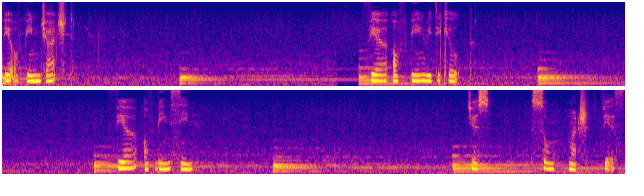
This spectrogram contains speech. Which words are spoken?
Fear of being judged. Fear of being ridiculed. Fear of being seen. Just so much fears.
